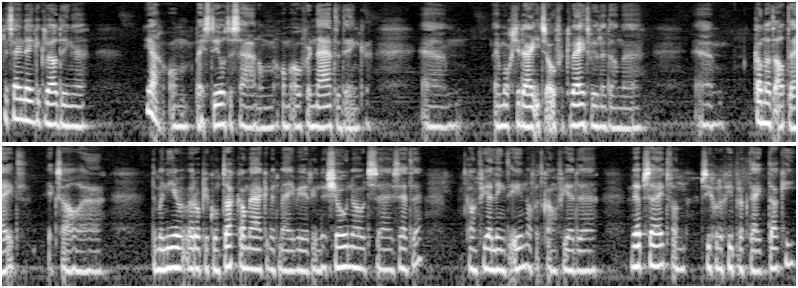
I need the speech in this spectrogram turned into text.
het zijn denk ik wel dingen ja, om bij stil te staan, om, om over na te denken. Um, en mocht je daar iets over kwijt willen, dan uh, um, kan dat altijd. Ik zal uh, de manier waarop je contact kan maken met mij weer in de show notes uh, zetten. Het kan via LinkedIn of het kan via de website van Psychologiepraktijk Taki.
